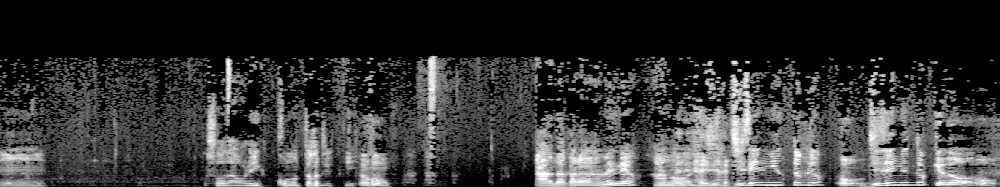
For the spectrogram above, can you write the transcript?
ううん。そうだ俺一個思ったこと言っていい？うん。うんあだからあれだよ。あの何何何？じ事前に言っとくよ。うん。事前に言っとくけどおう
